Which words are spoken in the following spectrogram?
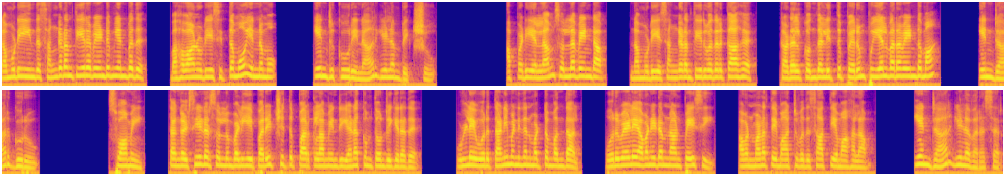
நம்முடைய இந்த சங்கடம் தீர வேண்டும் என்பது பகவானுடைய சித்தமோ என்னமோ? என்று கூறினார் இளம்பிக்ஷு அப்படியெல்லாம் சொல்ல வேண்டாம். நம்முடைய சங்கடம் தீர்வதற்காக கடல் கொந்தளித்து பெரும் புயல் வர வேண்டுமா? என்றார் குரு. சுவாமி தங்கள் சீடர் சொல்லும் வழியை பரீட்சித்துப் பார்க்கலாம் என்று எனக்கும் தோன்றுகிறது. உள்ளே ஒரு தனிமனிதன் மட்டும் வந்தால் ஒருவேளை அவனிடம் நான் பேசி அவன் மனத்தை மாற்றுவது சாத்தியமாகலாம் என்றார் இளவரசர்.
